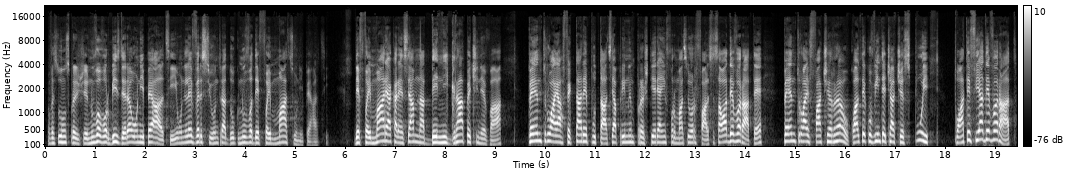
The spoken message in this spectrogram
în versetul 11, nu vă vorbiți de rău unii pe alții, unele versiuni traduc, nu vă defăimați unii pe alții. Defăimarea care înseamnă a denigra pe cineva pentru a-i afecta reputația prin împrăștierea informațiilor false sau adevărate, pentru a-i face rău. Cu alte cuvinte, ceea ce spui poate fi adevărat,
